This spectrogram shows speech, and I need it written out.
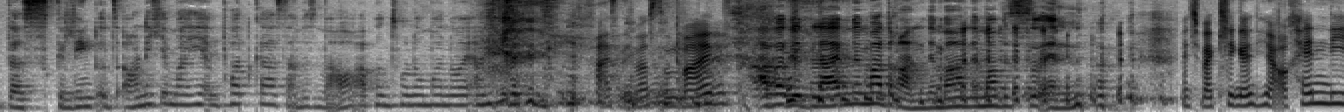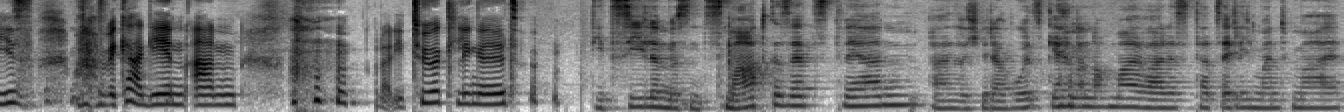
Das gelingt uns auch nicht immer hier im Podcast. Da müssen wir auch ab und zu nochmal neu ansetzen. Ich weiß nicht, was du meinst. Aber wir bleiben immer dran. Wir machen immer bis zu Ende. Manchmal klingeln hier auch Handys oder Wecker gehen an oder die Tür klingelt. Die Ziele müssen smart gesetzt werden. Also ich wiederhole es gerne nochmal, weil es tatsächlich manchmal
